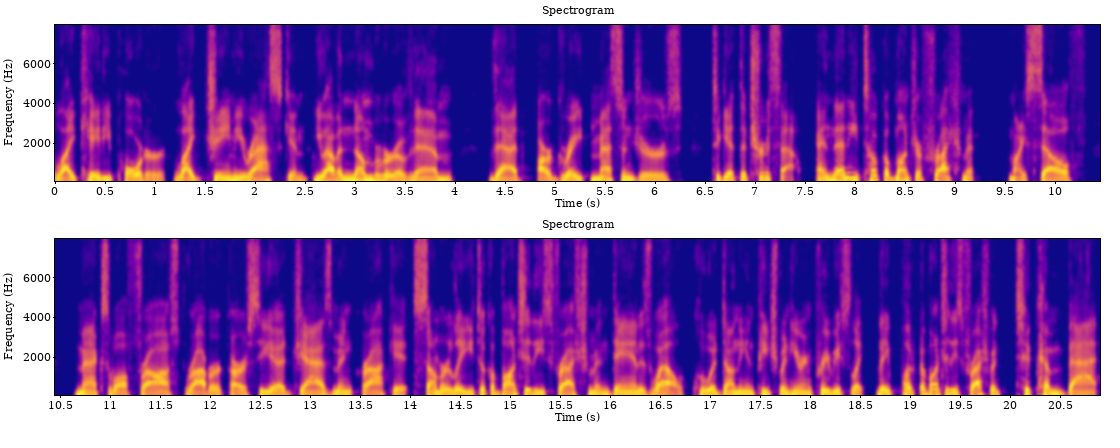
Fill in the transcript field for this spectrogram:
like Katie Porter, like Jamie Raskin. You have a number of them that are great messengers to get the truth out. And then he took a bunch of freshmen, myself, Maxwell Frost, Robert Garcia, Jasmine Crockett, Summer Lee. He took a bunch of these freshmen, Dan as well, who had done the impeachment hearing previously. They put a bunch of these freshmen to combat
